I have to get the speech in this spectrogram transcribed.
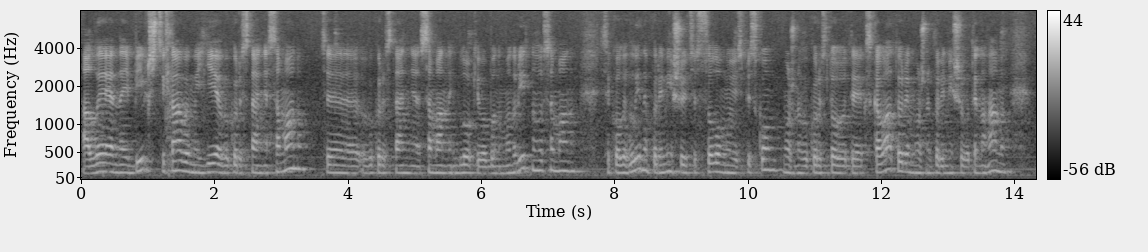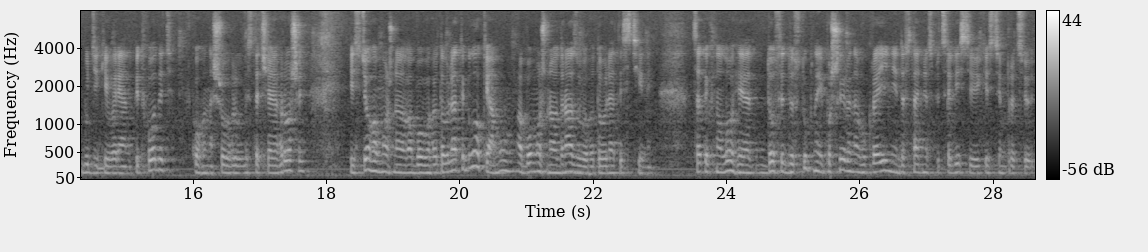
Але найбільш цікавими є використання саману, це використання саманних блоків або монолітного саману. Це коли глина перемішується з соломою з піском, можна використовувати екскаватори, можна перемішувати ногами. Будь-який варіант підходить, в кого на що вистачає грошей. І з цього можна або виготовляти блоки, або можна одразу виготовляти стіни. Ця технологія досить доступна і поширена в Україні, достатньо спеціалістів, які з цим працюють.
